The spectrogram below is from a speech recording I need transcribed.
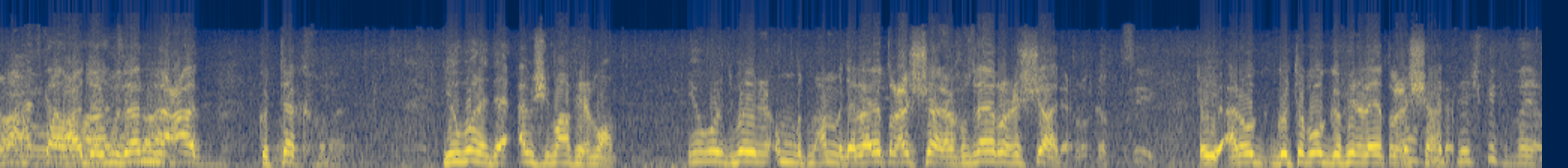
عاد المثنى عاد قلت تكفى يا ولد أمشي ما في عظام. يا ولد بين أمة محمد؟ لا يطلع الشارع. لا يروح الشارع. اي أنا قلت بوقف هنا لا يطلع الشارع. ليش فيك تضيع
